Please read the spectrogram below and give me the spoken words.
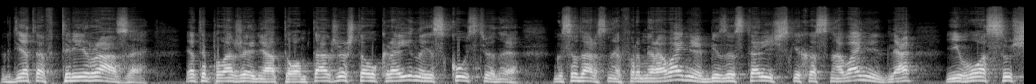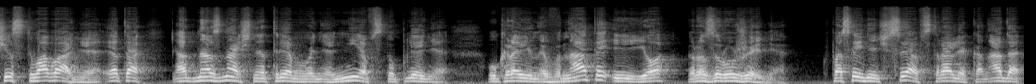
где-то в три раза. Это положение о том также, что Украина искусственное государственное формирование без исторических оснований для его существования. Это однозначное требование не вступления Украины в НАТО и ее разоружения. В последние часы Австралия, Канада,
